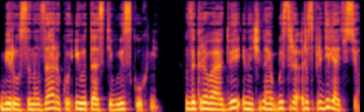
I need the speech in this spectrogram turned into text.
Беру сына за руку и вытаскиваю из кухни. Закрываю дверь и начинаю быстро распределять все.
